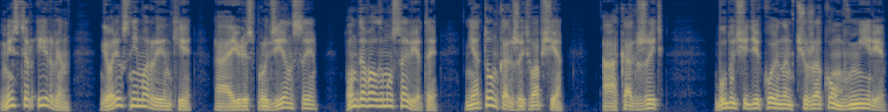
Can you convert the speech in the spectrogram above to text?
мистер Ирвин говорил с ним о рынке, о юриспруденции, он давал ему советы не о том, как жить вообще, а как жить, будучи диковинным чужаком в мире,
